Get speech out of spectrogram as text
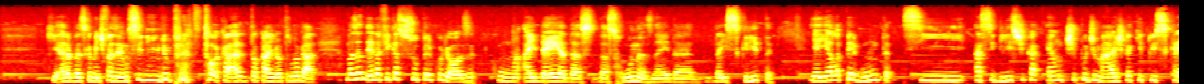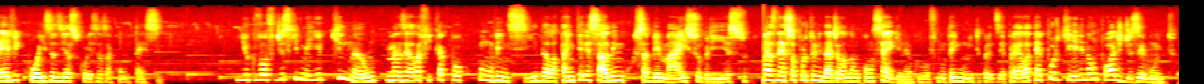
Que era basicamente fazer um sininho pra tocar, tocar em outro lugar. Mas a Dena fica super curiosa com a ideia das, das runas, né? E da, da escrita. E aí ela pergunta se a siglística é um tipo de mágica que tu escreve coisas e as coisas acontecem. E o Kvolf diz que meio que não, mas ela fica pouco convencida, ela tá interessada em saber mais sobre isso, mas nessa oportunidade ela não consegue, né? O Kvolf não tem muito pra dizer pra ela, até porque ele não pode dizer muito.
